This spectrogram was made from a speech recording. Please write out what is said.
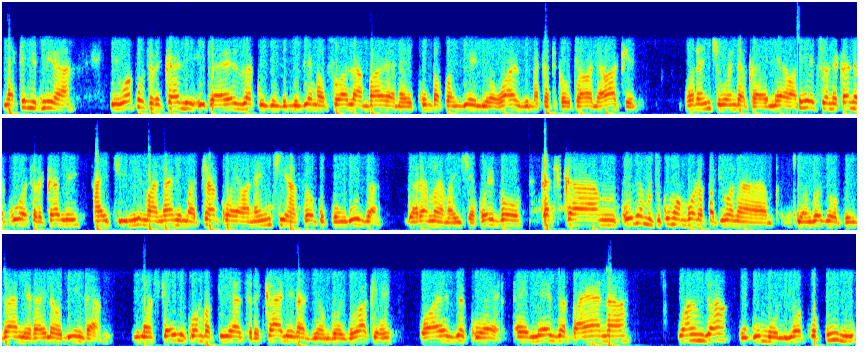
lakini pia iwapo serikali itaweza kuzungumzia masuala ambayo yanaikumba kwa njia iliyo wazi na katika utawala wake, wananchi huenda wakaelewa. Pia isionekane kuwa serikali haitilii maanani matakwa ya wananchi, haswa kupunguza gharama ya maisha. Kwa hivyo katika um, ule msukumo ambao unapatiwa na kiongozi wa upinzani Raila Odinga, inastahili kwamba pia serikali na viongozi wake waweze kueleza bayana kwanza ugumu uliopo, pili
